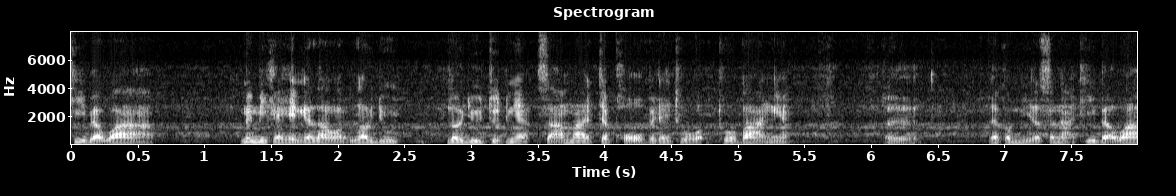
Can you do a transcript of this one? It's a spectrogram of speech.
ที่แบบว่าไม่มีใครเห็นกับเราเราอยู่เราอยู่จุดเนี้ยสามารถจะโผล่ไปได้ทั่วทั่วบ้านเนี้ยเออ แล้วก็มีลักษณะที่แบบว่า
